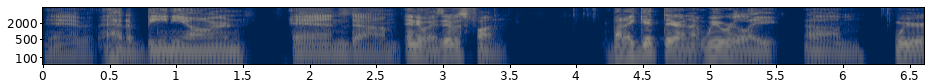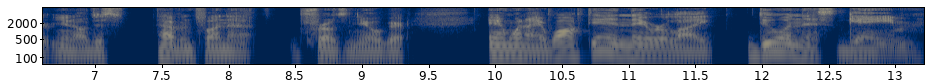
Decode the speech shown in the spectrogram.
And I had a beanie on, and um, anyways, it was fun. But I get there and we were late. Um, we were, you know, just having fun at frozen yogurt. And when I walked in, they were like doing this game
